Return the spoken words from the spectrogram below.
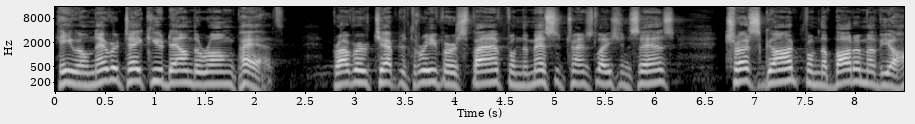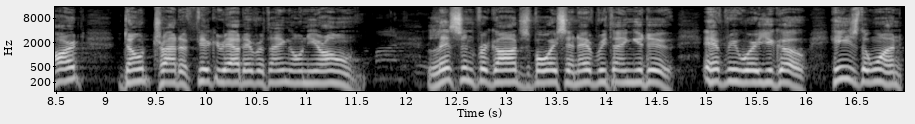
He will never take you down the wrong path. Proverbs chapter 3, verse 5 from the message translation says, Trust God from the bottom of your heart. Don't try to figure out everything on your own. Listen for God's voice in everything you do, everywhere you go. He's the one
